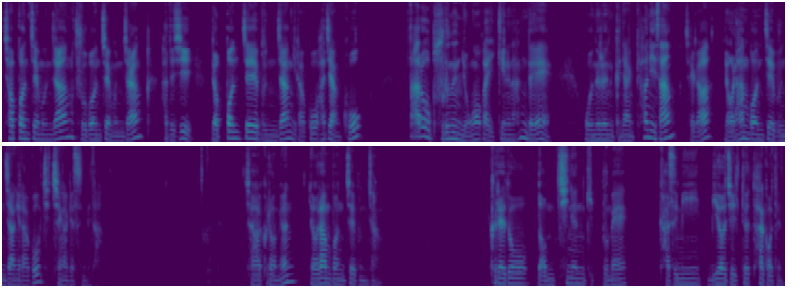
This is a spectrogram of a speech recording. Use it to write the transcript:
첫 번째 문장, 두 번째 문장 하듯이 몇 번째 문장이라고 하지 않고 따로 부르는 용어가 있기는 한데 오늘은 그냥 편의상 제가 11번째 문장이라고 지칭하겠습니다. 자, 그러면 11번째 문장. 그래도 넘치는 기쁨에 가슴이 미어질 듯 하거든.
